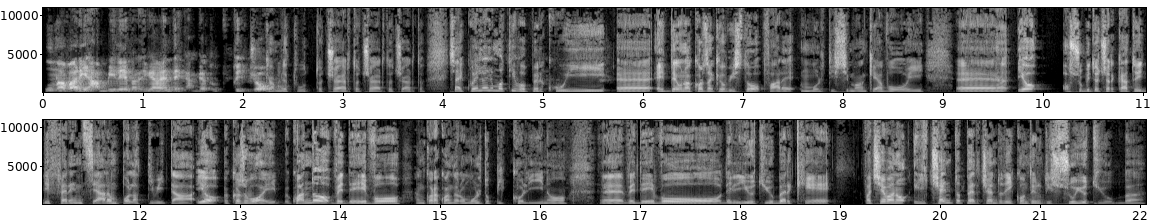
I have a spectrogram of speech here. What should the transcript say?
una variabile praticamente cambia tutto il gioco. Cambia tutto, certo, certo, certo. Sai, quello è il motivo per cui, eh, ed è una cosa che ho visto fare moltissimo anche a voi, eh, io ho subito cercato di differenziare un po' l'attività. Io, cosa vuoi? Quando vedevo, ancora quando ero molto piccolino, eh, vedevo degli youtuber che facevano il 100% dei contenuti su YouTube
